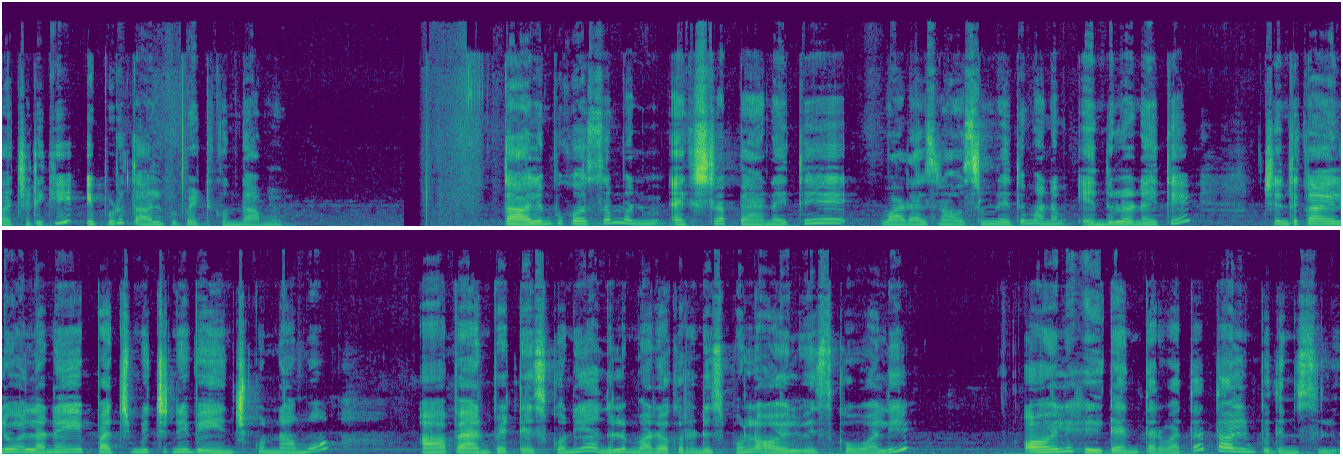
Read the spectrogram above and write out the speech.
పచ్చడికి ఇప్పుడు తాలింపు పెట్టుకుందాము. తాలింపు కోసం మనం ఎక్స్ట్రా ప్యాన్ అయితే వాడాల్సిన అవసరం లేదు. మనం ఎందులోనైతే చింతకాయలు అలానే పచ్చిమిర్చిని వేయించుకున్నామో ఆ ప్యాన్ పెట్టేసుకొని అందులో మరొక రెండు స్పూన్లు ఆయిల్ వేసుకోవాలి. ఆయిల్ హీట్ అయిన తర్వాత తాలింపు దినుసులు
